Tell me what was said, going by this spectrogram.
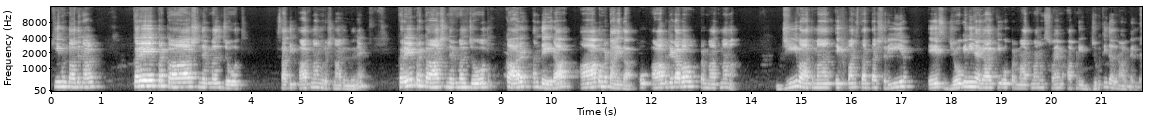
ਕੀ ਹੁੰਦਾ ਉਹਦੇ ਨਾਲ? ਕਰੇ ਪ੍ਰਕਾਸ਼ ਨਿਰਮਲ ਜੋਤ। ਸਾਡੀ ਆਤਮਾ ਨੂੰ ਰਸ਼ਨਾ ਜਾਂਦੇ ਨੇ। ਕਰੇ ਪ੍ਰਕਾਸ਼ ਨਿਰਮਲ ਜੋਤ, ਘਰ ਅੰਧੇਰਾ ਆਪ ਮਟਾਏਂਦਾ, ਉਹ ਆਪ ਜਿਹੜਾ ਵਾ ਉਹ ਪ੍ਰਮਾਤਮਾ ਵਾ। ਜੀਵ ਆਤਮਾ ਇੱਕ ਪੰਜ ਤੱਤ ਦਾ ਸਰੀਰ, ਇਸ ਯੋਗ ਹੀ ਨਹੀਂ ਹੈਗਾ ਕਿ ਉਹ ਪ੍ਰਮਾਤਮਾ ਨੂੰ ਸਵੈਮ ਆਪਣੀ ਜੁਗਤੀ ਦੇ ਨਾਲ ਮਿਲ ਲੇ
